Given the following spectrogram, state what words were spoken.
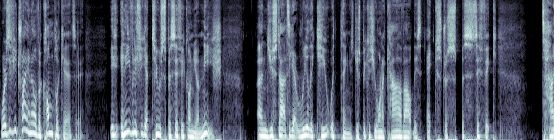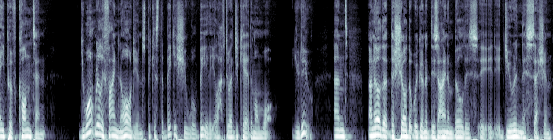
Whereas if you try and overcomplicate it, if, and even if you get too specific on your niche, and you start to get really cute with things just because you want to carve out this extra specific type of content, you won't really find an audience because the big issue will be that you'll have to educate them on what you do. And I know that the show that we're going to design and build is it, it, during this session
